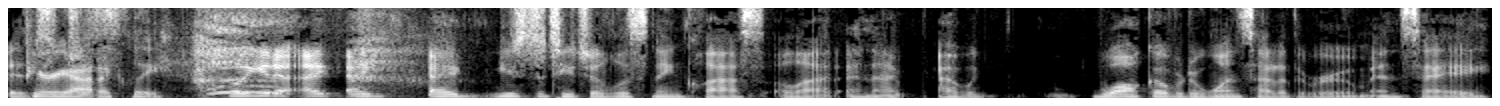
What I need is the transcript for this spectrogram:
It's periodically. just- well, you know, I, I I used to teach a listening class a lot, and I I would walk over to one side of the room and say,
